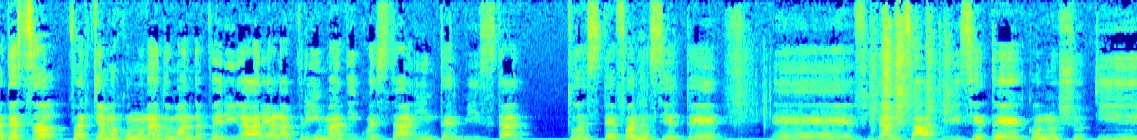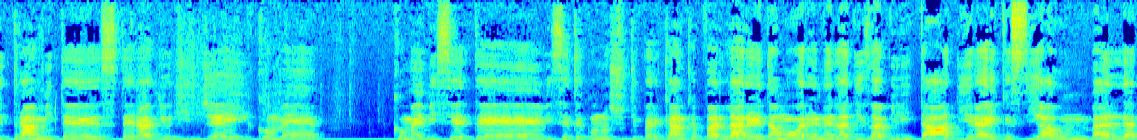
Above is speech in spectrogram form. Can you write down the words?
Adesso partiamo con una domanda per Ilaria, la prima di questa intervista. Tu e Stefano siete eh, fidanzati, vi siete conosciuti tramite ste radio DJ, come, come vi, siete, vi siete conosciuti? Perché anche parlare d'amore nella disabilità direi che sia un bel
